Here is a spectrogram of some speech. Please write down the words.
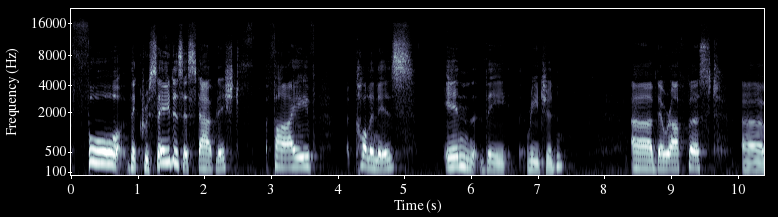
for the Crusaders established five colonies in the region. Uh, they were our first uh,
